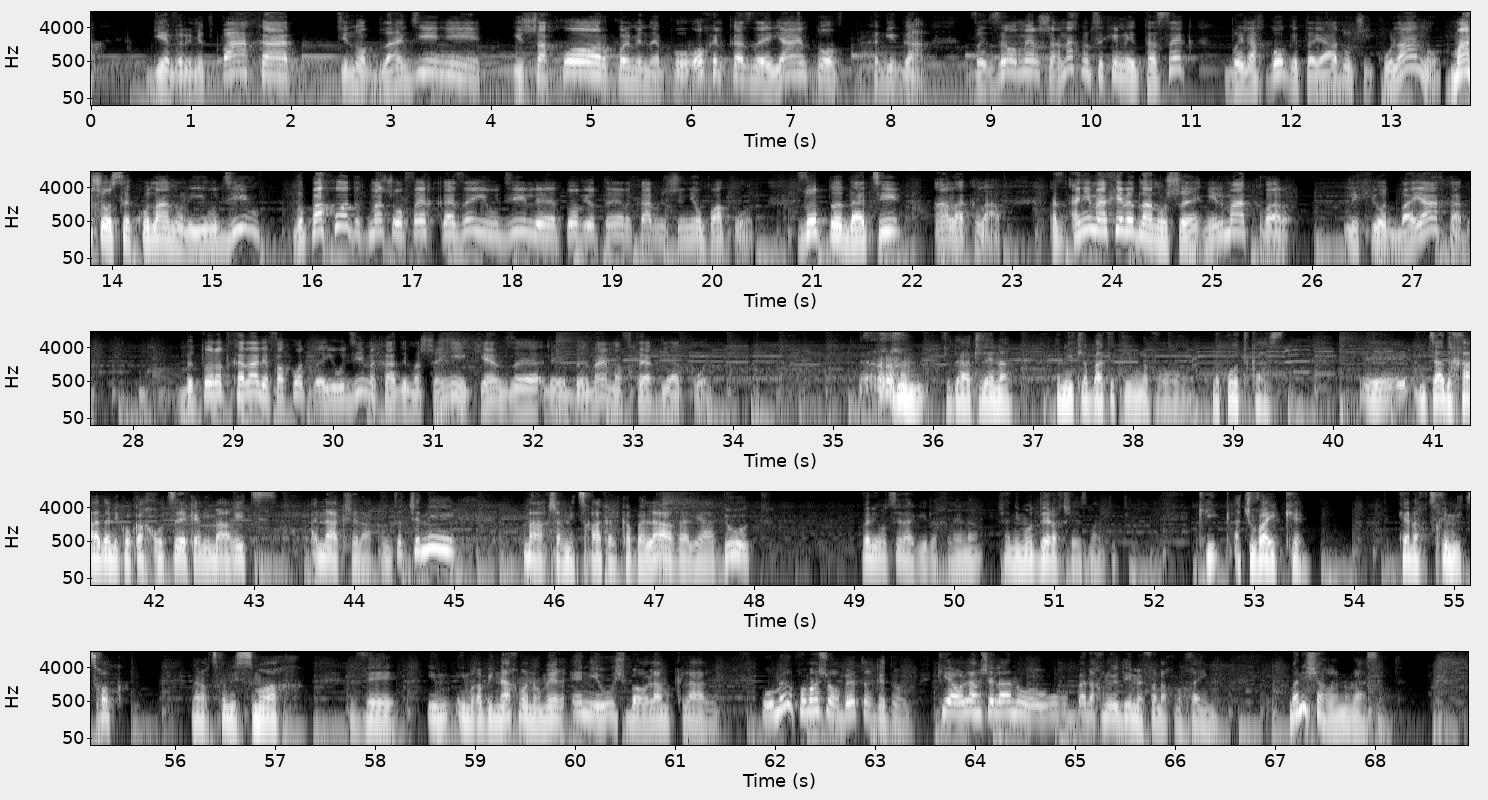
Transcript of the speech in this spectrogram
גבר עם מטפחת, תינוק בלנדיני, איש שחור, כל מיני פה, אוכל כזה, יין טוב, חגיגה. וזה אומר שאנחנו צריכים להתעסק בלחגוג את היהדות של כולנו, מה שעושה כולנו ליהודים, ופחות את מה שהופך כזה יהודי לטוב יותר אחד משני או פחות. זאת דעתי על הקלף. אז אני מאחלת לנו שנלמד כבר לחיות ביחד, בתור התחלה לפחות יהודים אחד עם השני, כן? זה בעיניי מפתח להכל. את יודעת, לנה, אני התלבטתי אם לבוא לפודקאסט. מצד אחד אני כל כך רוצה, כי אני מעריץ ענק שלך. מצד שני, מה, עכשיו נצחק על קבלה ועל יהדות? ואני רוצה להגיד לך, לנה, שאני מודה לך שהזמנת אותי. כי התשובה היא כן. כן, אנחנו צריכים לצחוק, ואנחנו צריכים לשמוח, ואם רבי נחמן אומר אין ייאוש בעולם כלל, הוא אומר פה משהו הרבה יותר גדול. כי העולם שלנו, הוא, אנחנו יודעים איפה אנחנו חיים. מה נשאר לנו לעשות?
